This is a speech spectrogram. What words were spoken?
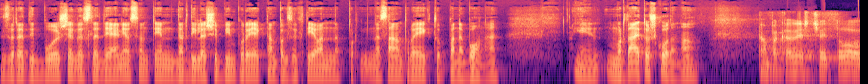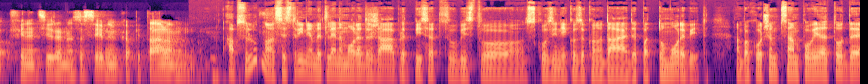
zaradi boljšega sledenja vsem tem naredila še BIM projekt, ampak zahtevan na, na samem projektu pa ne bo. Ne? In morda je to škoda. No? Ampak, veš, če je to financirano z zasebnim kapitalom? Absolutno se strinjam, da tle ne more država predpisati v bistvu skozi neko zakonodajo, da pa to more biti. Ampak hočem sam povedati to, da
